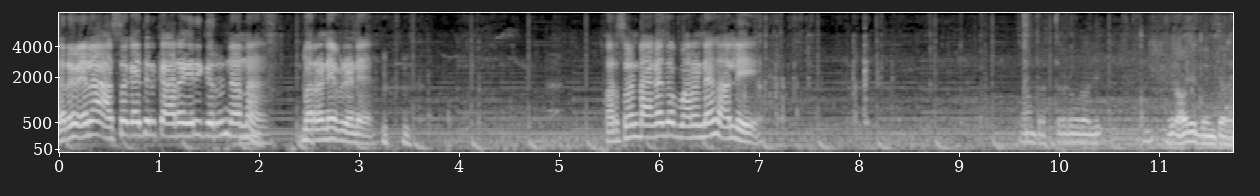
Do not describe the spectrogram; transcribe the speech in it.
अरे वेला असं काहीतरी कारागिरी करून ना ना बरण्या बिरण्या. फरसण टाकायचं बरण्यास आले. दोन चार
